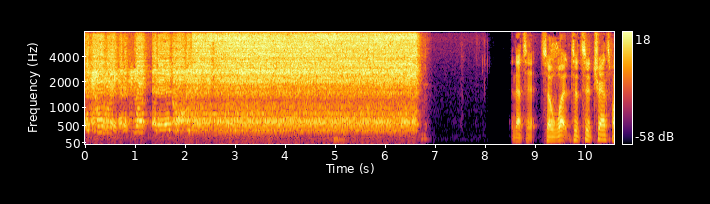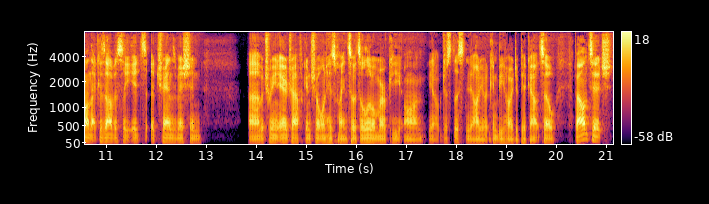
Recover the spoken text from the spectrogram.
It's hovering and it's not an aircraft. and that's it. So what to to transpond that because obviously it's a transmission uh, between air traffic control and his plane, so it's a little murky on you know just listening to the audio. It can be hard to pick out. So Valentich,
